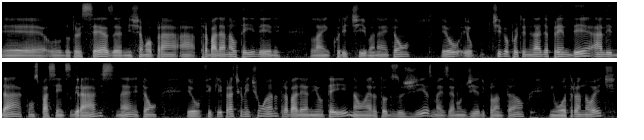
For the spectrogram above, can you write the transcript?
é, o Dr. César me chamou para trabalhar na UTI dele, lá em Curitiba. Né? Então, eu, eu tive a oportunidade de aprender a lidar com os pacientes graves. Né? Então, eu fiquei praticamente um ano trabalhando em UTI, não era todos os dias, mas era um dia de plantão e um outro à noite.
